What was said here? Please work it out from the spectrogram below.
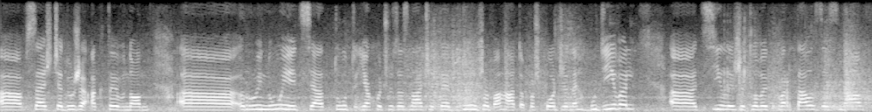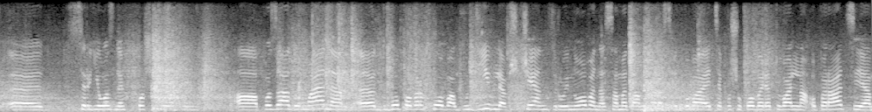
е, все ще дуже активно е, руйнується. Тут я хочу зазначити дуже багато пошкоджених будівель. Цілий житловий квартал зазнав серйозних пошкоджень. Позаду мене е, двоповерхова будівля вщент зруйнована. Саме там зараз відбувається пошукова рятувальна операція.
